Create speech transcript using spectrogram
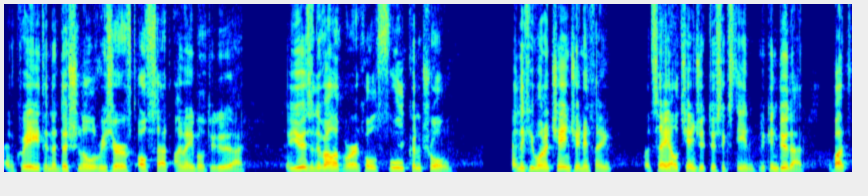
and create an additional reserved offset, I'm able to do that. So you as a developer hold full control and if you want to change anything, let's say I'll change it to 16, you can do that. But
